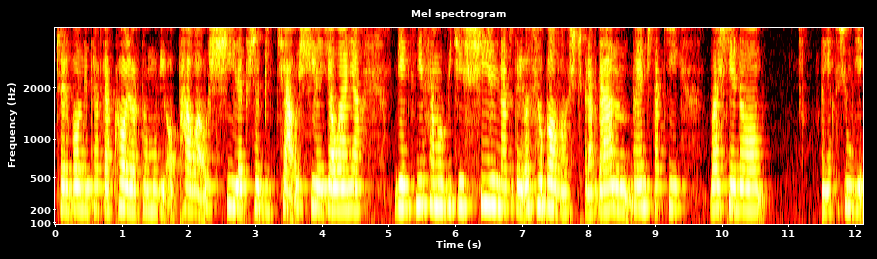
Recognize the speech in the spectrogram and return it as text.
czerwony, prawda, kolor to mówi o pała, o sile przebicia, o sile działania, więc niesamowicie silna tutaj osobowość, prawda, no, wręcz taki właśnie, no, jak to się mówi,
